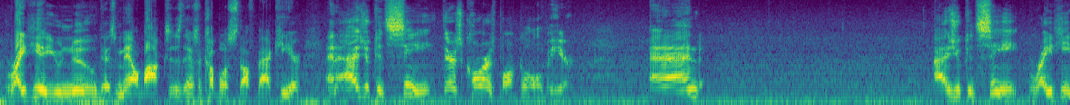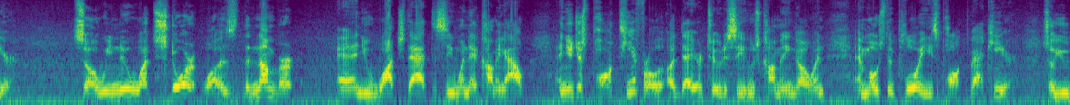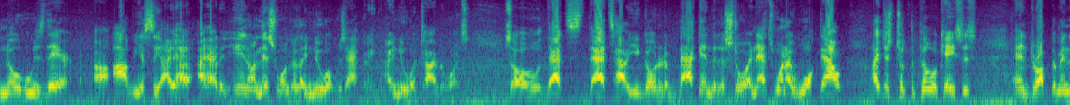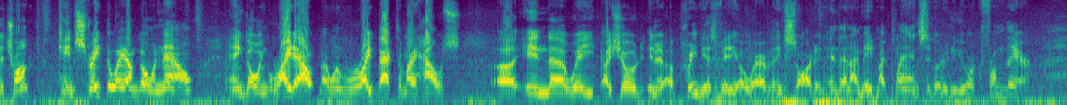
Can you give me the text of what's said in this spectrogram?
right here, you knew there's mailboxes, there's a couple of stuff back here. And as you can see, there's cars parked all over here. And as you can see right here. So we knew what store it was, the number, and you watch that to see when they're coming out. And you just parked here for a day or two to see who's coming and going. And most employees park back here, so you know who is there. Uh, obviously, I, ha- I had an in on this one because I knew what was happening. I knew what time it was. So that's that's how you go to the back end of the store, and that's when I walked out. I just took the pillowcases and dropped them in the trunk, came straight the way I'm going now, and going right out. I went right back to my house uh, in uh, where I showed in a, previous video where everything started, and then I made my plans to go to New York from there.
